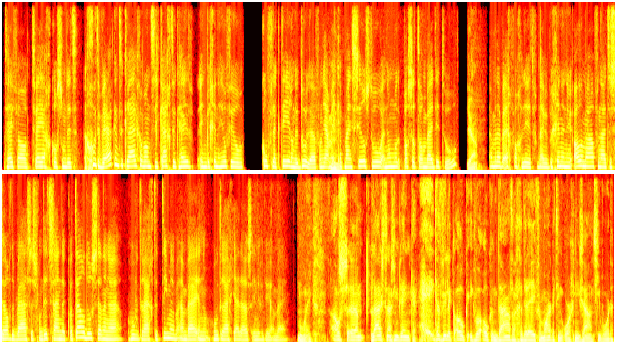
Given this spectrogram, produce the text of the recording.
Het heeft wel twee jaar gekost om dit goed werkend te krijgen. Want je krijgt natuurlijk heel, in het begin heel veel conflicterende doelen. Van ja, maar ik Hmm. heb mijn salesdoel en hoe past dat dan bij dit doel? Ja, En we hebben echt van geleerd. Van nee, we beginnen nu allemaal vanuit dezelfde basis. Van dit zijn de kwartaaldoelstellingen. Hoe draagt het team aan bij? En hoe draag jij daar als individu aan bij? Mooi. Als ehm, luisteraars nu denken, hé, hey, dat wil ik ook. Ik wil ook een datagedreven marketingorganisatie worden.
